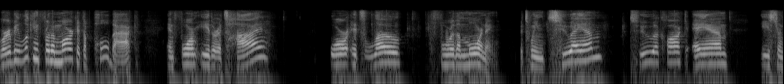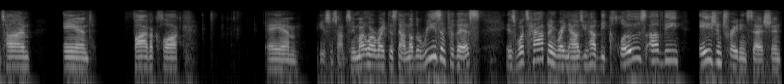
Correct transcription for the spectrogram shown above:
We're going to be looking for the market to pull back and form either its high or its low for the morning between 2 a.m., 2 o'clock a.m., Eastern Time and 5 o'clock a.m. Eastern Time. So you might want to write this down. Now the reason for this is what's happening right now is you have the close of the Asian trading session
